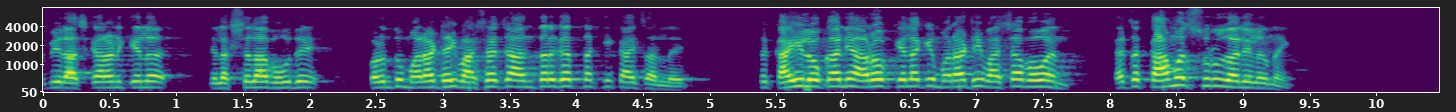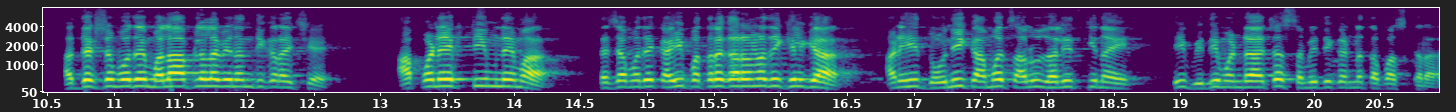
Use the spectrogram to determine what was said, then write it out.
तुम्ही राजकारण केलं ते लक्ष लाभ होऊ दे. परंतु मराठी भाषाच्या अंतर्गत नक्की काय चाललंय? तर काही लोकांनी आरोप केला की मराठी भाषा भवन याचं कामच सुरू झालेलं नाही. अध्यक्ष महोदय मला आपल्याला विनंती करायची आहे. आपण एक टीम नेमा. त्याच्यामध्ये काही पत्रकारांना देखील घ्या. आणि ही दोन्ही कामं चालू झालीत की नाही ही विधिमंडळाच्या समितीकडनं तपास करा.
